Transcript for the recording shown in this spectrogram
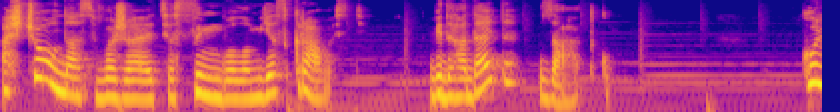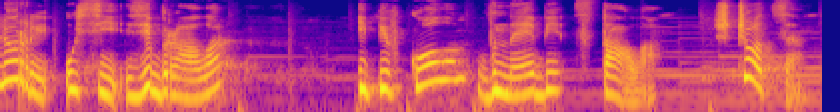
А що у нас вважається символом яскравості? Відгадайте загадку. Кольори усі зібрала і півколом в небі стала. Що це?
